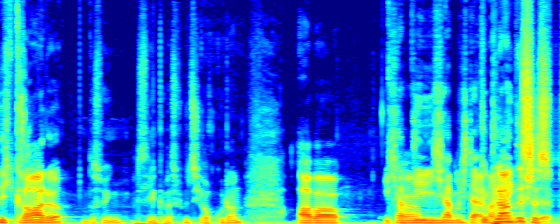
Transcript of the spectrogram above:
Nicht gerade, deswegen, ich denke, das fühlt sich auch gut an. Aber ich habe ähm, hab mich da immer geplant ist es.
